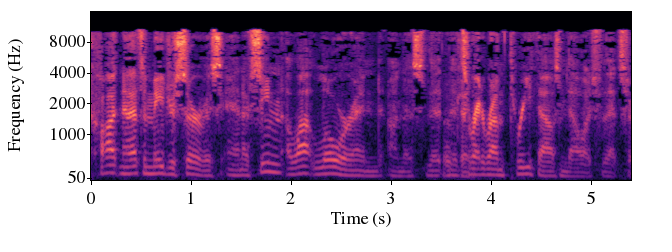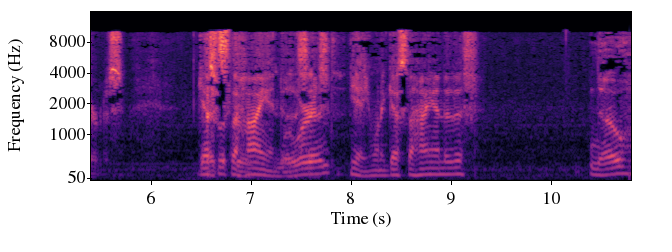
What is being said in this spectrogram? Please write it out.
cost now that's a major service, and I've seen a lot lower end on this. That, That's right around three thousand dollars for that service. Guess That's what the, the high end of this lower is? Yeah, you want to guess the high end of this? No.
